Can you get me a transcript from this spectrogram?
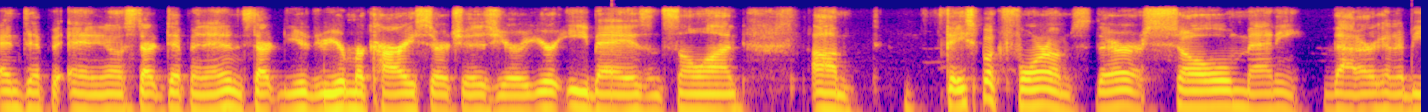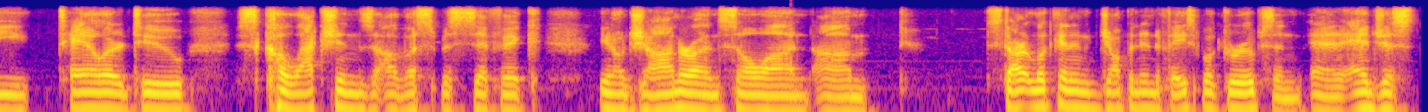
and dip and you know, start dipping in and start your your Mercari searches, your your eBay's, and so on. Um, Facebook forums, there are so many that are going to be tailored to collections of a specific, you know, genre and so on. Um, start looking and jumping into Facebook groups and and and just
